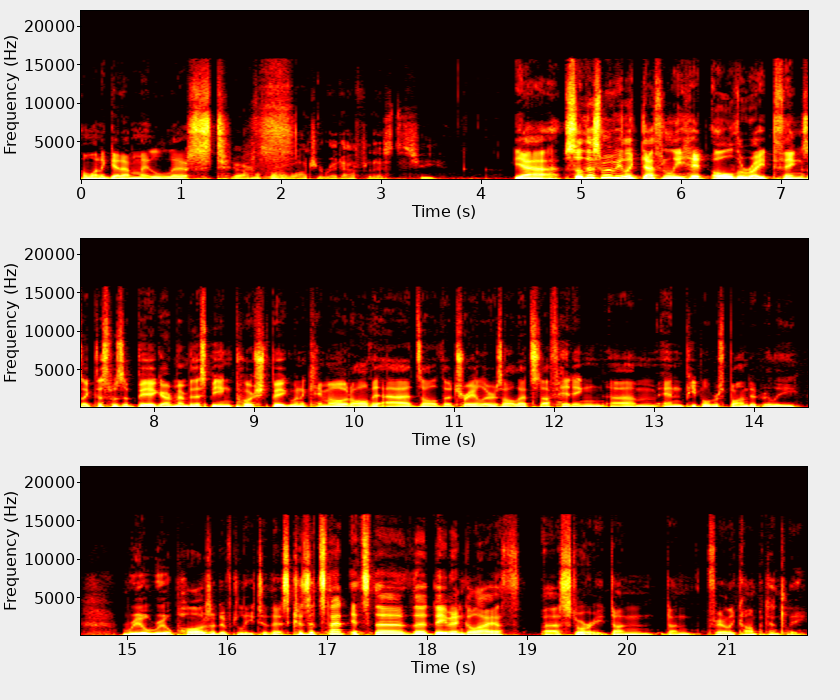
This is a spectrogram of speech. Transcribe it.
I want to get on my list. Yeah, I almost want to watch it right after this to see. Yeah. So this movie like definitely hit all the right things. Like this was a big I remember this being pushed big when it came out, all the ads, all the trailers, all that stuff hitting um and people responded really real real positively to this cuz it's that it's the the David and Goliath uh, story done done fairly competently.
